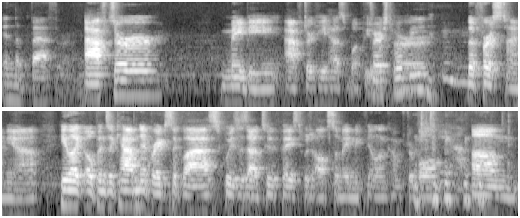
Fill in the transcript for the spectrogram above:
in the bathroom. after, maybe after he has whoopee First with her. Whoopee? Mhm. The first time, yeah. He like opens a cabinet, breaks the glass, squeezes out toothpaste, which also made me feel uncomfortable. Yeah. Um,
